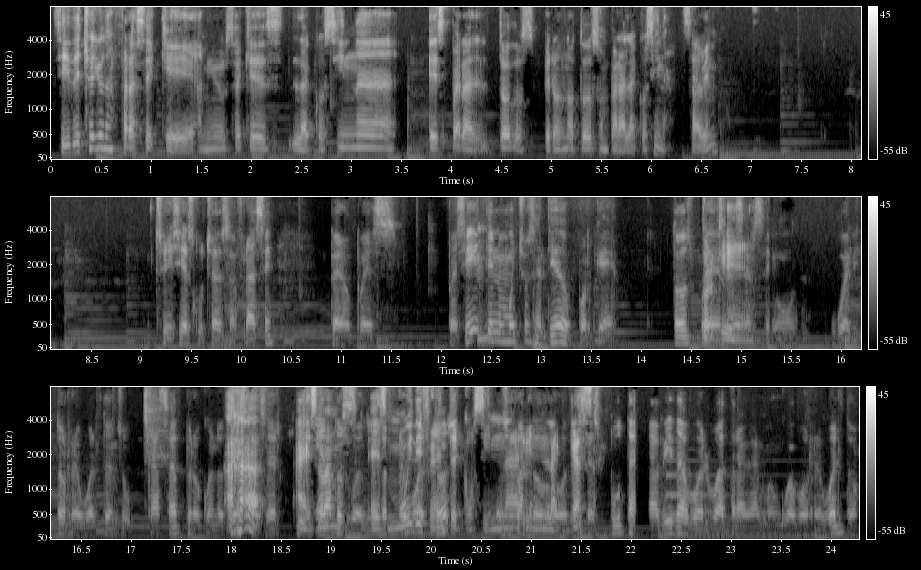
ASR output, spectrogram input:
Sí, de hecho hay una frase que a mí me gusta que es la cocina es para todos, pero no todos son para la cocina, ¿saben? Sí, sí he escuchado esa frase, pero pues, pues sí, tiene mucho sentido porque todos pueden hacerse un huevito revuelto en su casa, pero cuando tienes que hacer a eso vamos, es muy diferente cocinar en la casa. puta, la vida vuelvo a tragarme un huevo revuelto.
